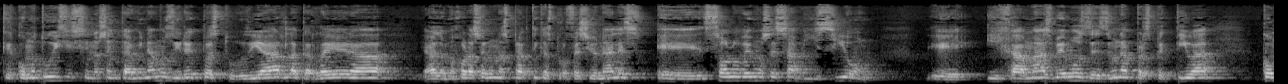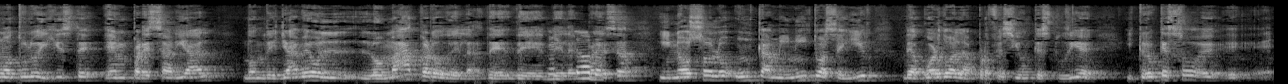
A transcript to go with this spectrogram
que como tú dices, si nos encaminamos directo a estudiar la carrera, a lo mejor hacer unas prácticas profesionales, eh, solo vemos esa visión y jamás vemos desde una perspectiva, como tú lo dijiste, empresarial, donde ya veo el, lo macro de la, de, de, de la empresa y no solo un caminito a seguir de acuerdo a la profesión que estudié. Y creo que eso, eh,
